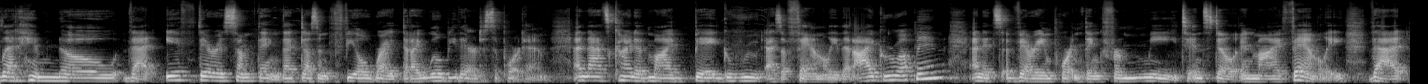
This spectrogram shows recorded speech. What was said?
let him know that if there is something that doesn't feel right that I will be there to support him. And that's kind of my big root as a family that I grew up in and it's a very important thing for me to instill in my family that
